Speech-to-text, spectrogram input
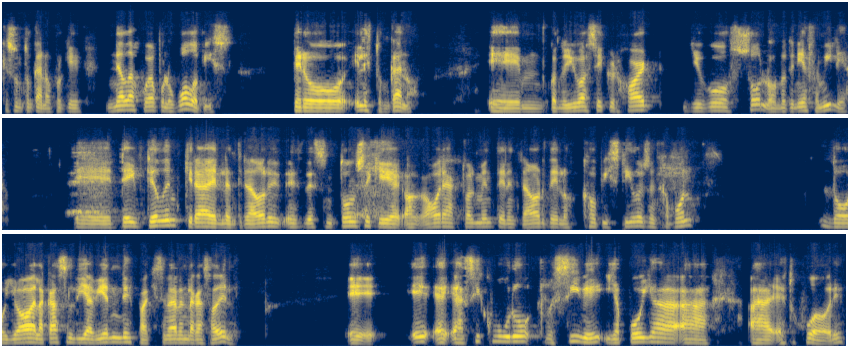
que son toncanos, porque Nella juega por los Wallabies, pero él es toncano. Em, cuando llegó a Sacred Heart, llegó solo, no tenía familia. Eh, Dave Dillon, que era el entrenador de, ese entonces, que ahora actualmente el entrenador de los Kobe Steelers en Japón, lo llevaba a la casa el día viernes para que cenara en la casa de él. Eh, eh, así como uno recibe y apoya a, a estos jugadores.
